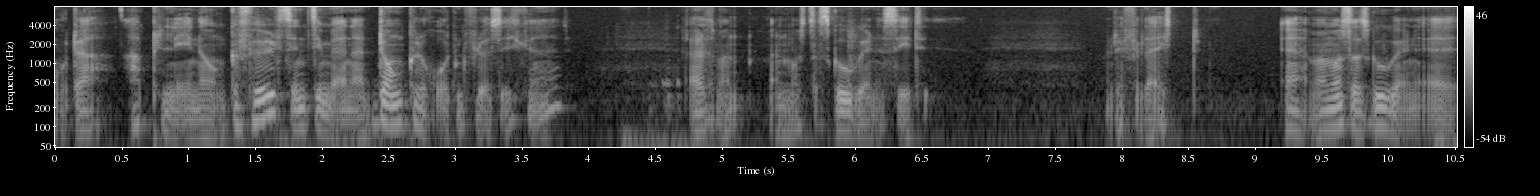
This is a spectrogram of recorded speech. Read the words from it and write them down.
oder Ablehnung. Gefüllt sind sie mit einer dunkelroten Flüssigkeit. Also man, man muss das googeln, es sieht. Oder vielleicht. Ja, man muss das googeln, äh,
